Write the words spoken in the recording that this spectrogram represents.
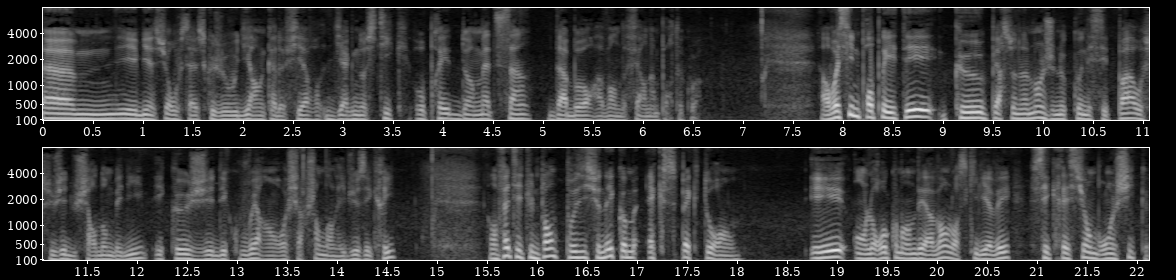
Euh, et bien sûr, vous savez ce que je vais vous dire en cas de fièvre, diagnostic auprès d'un médecin d'abord avant de faire n'importe quoi. Alors voici une propriété que personnellement je ne connaissais pas au sujet du chardon béni et que j'ai découvert en recherchant dans les vieux écrits. En fait, c'est une plante positionnée comme expectorant et on le recommandait avant lorsqu'il y avait sécrétion bronchique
